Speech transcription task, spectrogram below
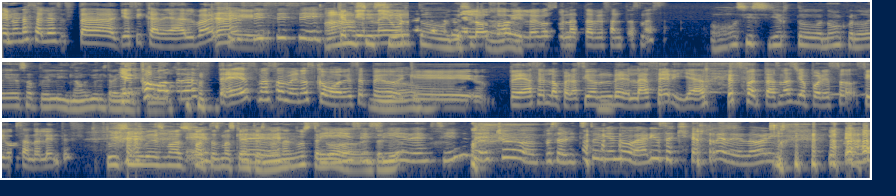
en una sala está Jessica de Alba ah, sí, sí, sí. Ah, que tiene un en el ojo y luego su nata ve fantasmas. Oh, sí es cierto, no me acordaba ya de esa peli, no vi el trailer. Y hay como otras tres, más o menos, como de ese pedo de que te hacen la operación de láser y ya ves fantasmas. Yo por eso sigo usando lentes. Tú sí ves más fantasmas que antes, ¿no, este, Nanus? Tengo sí, sí, sí de, sí. De hecho, pues ahorita estoy viendo varios aquí alrededor y, tengo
